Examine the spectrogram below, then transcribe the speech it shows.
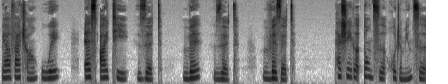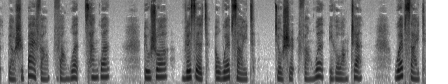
不要发成 v，S-I-T, zit, visit, visit. 它是一个动词或者名词，表示拜访、访问、参观。比如说，visit a website 就是访问一个网站，website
